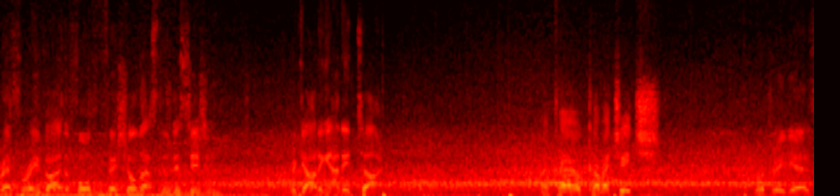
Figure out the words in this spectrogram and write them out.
referee via the fourth official. That's the decision regarding added time. Mateo Kovacic. Rodriguez.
